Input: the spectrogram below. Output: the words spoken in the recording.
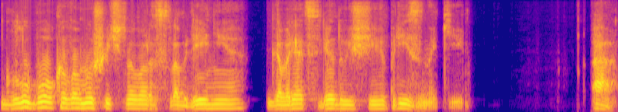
глубокого мышечного расслабления говорят следующие признаки. А.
